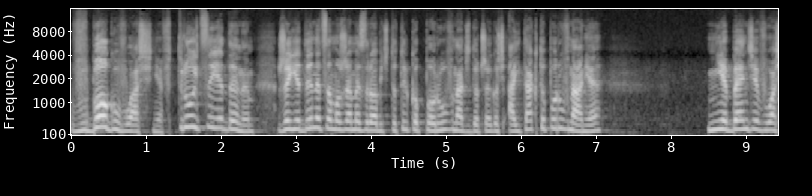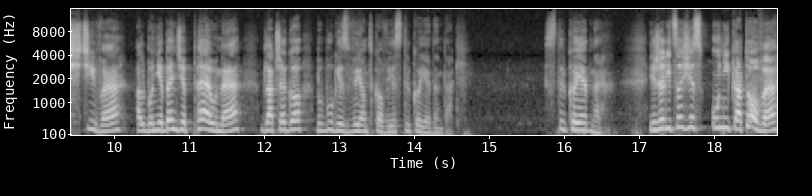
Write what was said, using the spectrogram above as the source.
w Bogu właśnie, w Trójcy jedynym, że jedyne co możemy zrobić to tylko porównać do czegoś, a i tak to porównanie nie będzie właściwe albo nie będzie pełne. Dlaczego? Bo Bóg jest wyjątkowy, jest tylko jeden taki. Jest tylko jedne. Jeżeli coś jest unikatowe,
